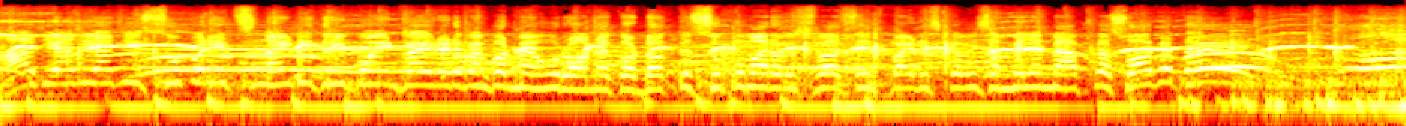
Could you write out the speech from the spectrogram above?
हाँ जी हाँ जी हाँ जी सुपर हिट्स 93.5 रेड एफएम पर मैं हूँ रौनक और डॉक्टर सुकुमार विश्वास इंस्पायर्ड इस कवि सम्मेलन में आपका स्वागत है।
